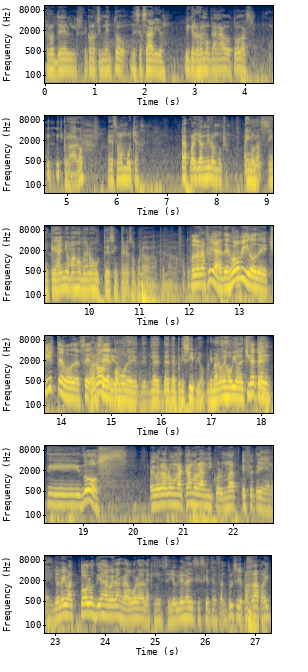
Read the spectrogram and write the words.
se nos dé el reconocimiento necesario y que los hemos ganado todas. Claro. Eh, somos muchas, a las cuales yo admiro mucho. ¿En, qué año más o menos usted se interesó por la, por la fotografía? ¿Fotografía? ¿De hobby o de chistes o de bueno, serio? como de, desde el principio. Primero de hobby o de chistes. 72 Ahí regalaron una cámara Nicormat FTN. Yo le iba todos los días a ver a Raola de la 15. Yo vivía en la 17 en Santurce. Yo pasaba por ahí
